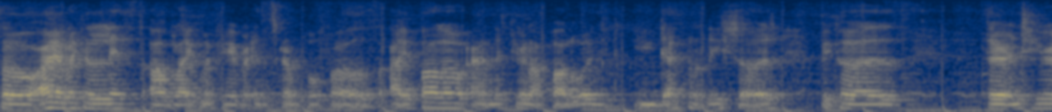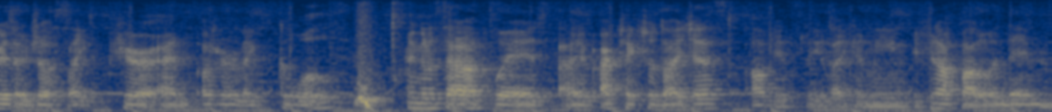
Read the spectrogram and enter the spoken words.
So I have like a list of like my favorite Instagram profiles I follow, and if you're not following, you definitely should because their interiors are just like pure and utter like gold. I'm gonna start off with I have Architectural Digest. Obviously, like I mean, if you're not following them,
